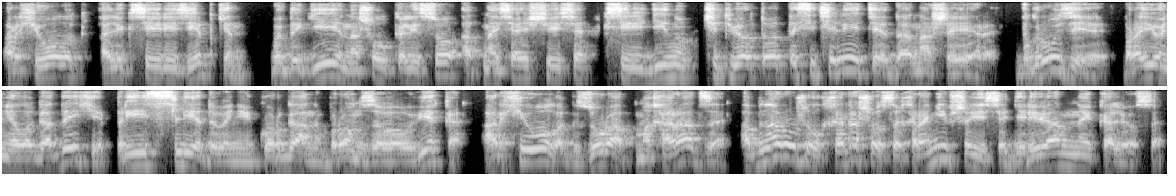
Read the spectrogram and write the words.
Археолог Алексей Резепкин в Адыгее нашел колесо, относящееся к середину четвертого тысячелетия до нашей эры. В Грузии, в районе Лагодехи, при исследовании кургана бронзового века археолог Зураб Махарадзе обнаружил хорошо сохранившиеся деревянные колеса.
